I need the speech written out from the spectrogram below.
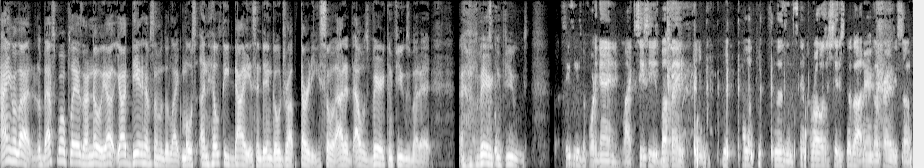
I ain't gonna lie, the basketball players I know, y'all y'all did have some of the like most unhealthy diets and then go drop thirty. So I did, I was very confused by that. very confused. CiCi's before the game, like CiCi's buffet, hella pizzas and cinnamon rolls and shit, and still go out there and go crazy. So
